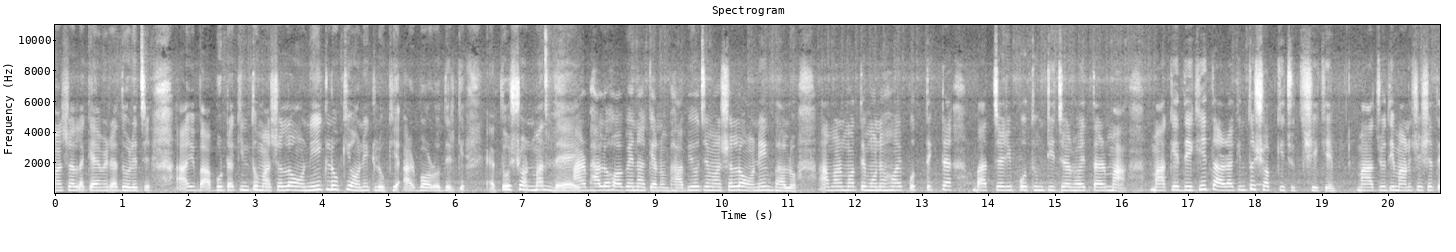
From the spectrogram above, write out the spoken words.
মাসাল্লাহ ক্যামেরা ধরেছে। আর বাবুটা কিন্তু মাসাল্লাহ অনেক লক্ষ্মী অনেক লক্ষ্মী। আর বড়দেরকে এত সম্মান দেয়। আর ভালো হবে না কেন? ভাবিও যে মাসাল্লাহ অনেক ভালো। আমার মতে মনে হয় প্রত্যেকটা বাচ্চারই প্রথম টিচার হয় তার মা। মাকে দেখেই তারা কিন্তু সব কিছু শেখে। মা যদি মানুষের সাথে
